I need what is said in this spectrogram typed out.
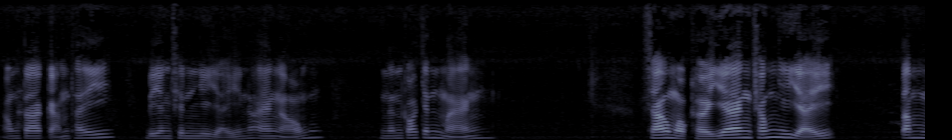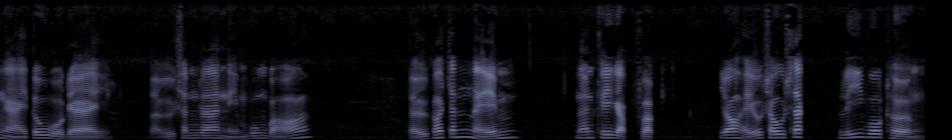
ông ta cảm thấy đi ăn xin như vậy nó an ổn, nên có chánh mạng. Sau một thời gian sống như vậy, tâm Ngài tu Bồ Đề tự sanh ra niệm buông bỏ, tự có chánh niệm, nên khi gặp Phật, do hiểu sâu sắc lý vô thường,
